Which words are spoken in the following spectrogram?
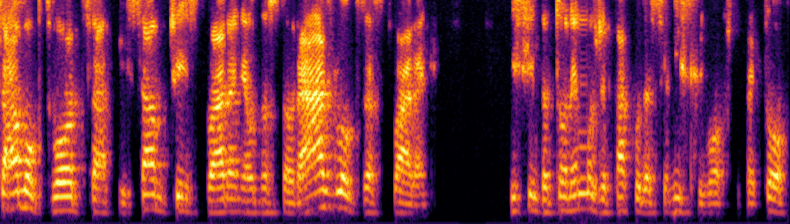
samog tvorca i sam čin stvaranja, odnosno razlog za stvaranje. Mislim da to ne može tako da se misli uopšte, da je to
